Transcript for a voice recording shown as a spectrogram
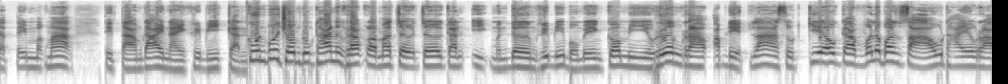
จัดเต็มมากๆ ติดตามได้ในคลิปนี้กัน คุณผู้ชมทุกท่านนะครับกลับมาเจอเจอกันอีกเหมือนเดิมคลิปนี้ผมเองก็มีเรื่องราวอัปเดตล่าสุดเกี่ยวกับวอลเลย์บอลสาวไทยเรา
